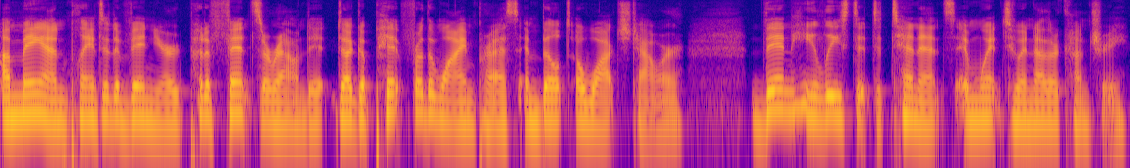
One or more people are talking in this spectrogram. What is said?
A man planted a vineyard, put a fence around it, dug a pit for the winepress, and built a watchtower. Then he leased it to tenants and went to another country.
